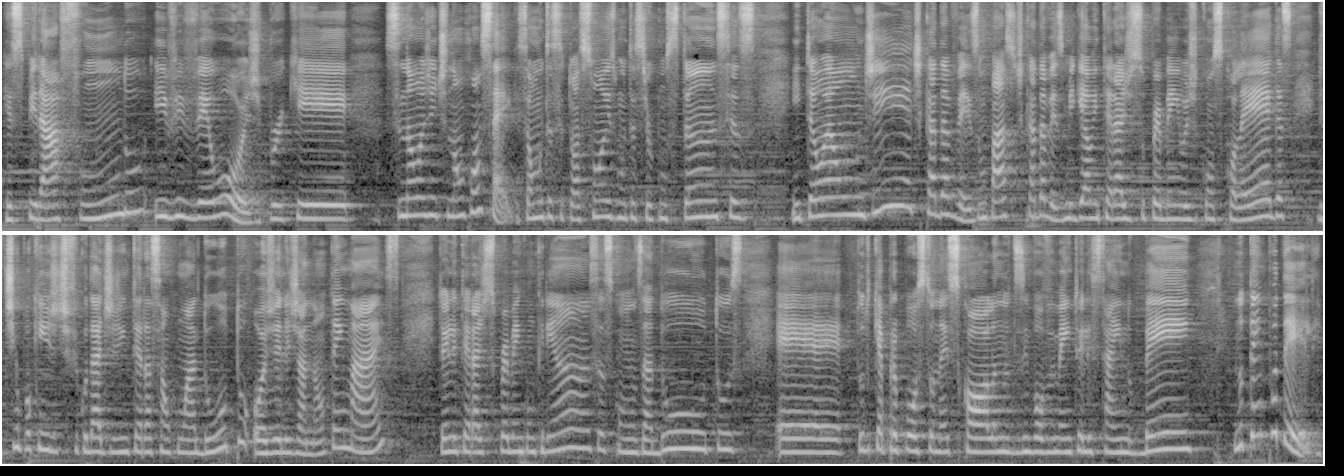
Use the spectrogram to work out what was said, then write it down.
Respirar fundo e viver o hoje, porque senão a gente não consegue. São muitas situações, muitas circunstâncias. Então é um dia de cada vez, um passo de cada vez. Miguel interage super bem hoje com os colegas. Ele tinha um pouquinho de dificuldade de interação com o adulto, hoje ele já não tem mais. Então ele interage super bem com crianças, com os adultos, é, tudo que é proposto na escola, no desenvolvimento, ele está indo bem, no tempo dele.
